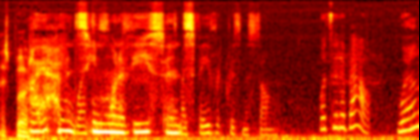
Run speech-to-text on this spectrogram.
Nice butt. I haven't seen one of these It's since. my favorite Christmas song. What's it about? Well,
